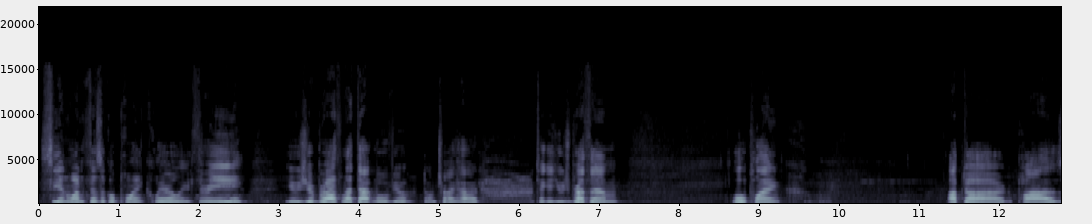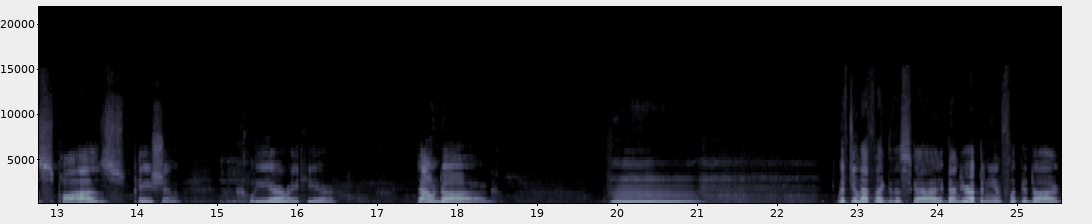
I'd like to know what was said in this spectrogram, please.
Seeing one physical point clearly. Three. Use your breath. Let that move you. Don't try hard. Take a huge breath in. Low plank. Up dog. Pause. Pause. Patient. Clear right here. Down dog. Hmm. Lift your left leg to the sky. Bend your upper knee and flip your dog.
